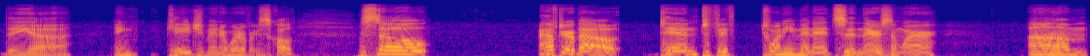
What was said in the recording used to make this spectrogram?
the uh, cagement or whatever it's called. So after about 10 to 15, 20 minutes in there somewhere, um,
